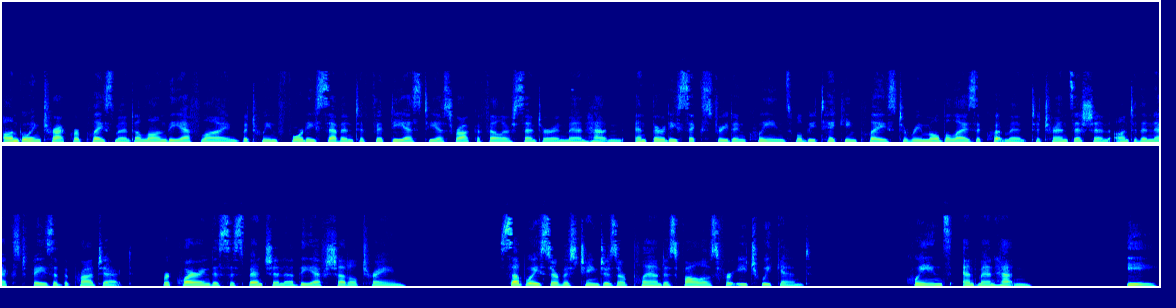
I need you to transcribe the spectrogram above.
ongoing track replacement along the F-line between 47 to 50 STS Rockefeller Center in Manhattan and 36th Street in Queens will be taking place to remobilize equipment to transition onto the next phase of the project, requiring the suspension of the F-shuttle train. Subway service changes are planned as follows for each weekend. Queens and Manhattan. E.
